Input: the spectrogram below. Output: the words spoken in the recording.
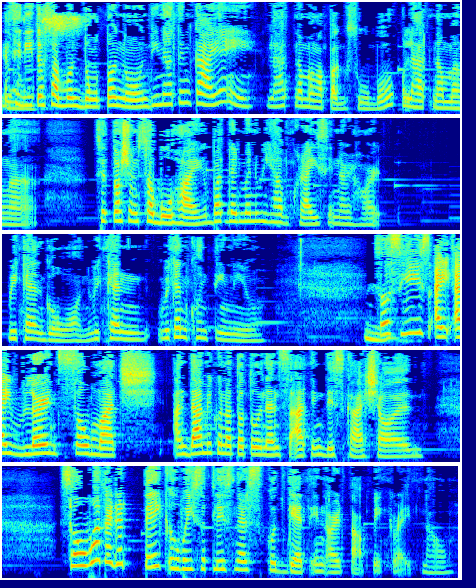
Kasi Yes. dito sa mundong to, no, hindi natin kaya eh. Lahat ng mga pagsubok, lahat ng mga sitwasyon sa buhay. But then when we have Christ in our heart, we can go on. We can we can continue. Mm. So sis, I I've learned so much. Ang dami ko natutunan sa ating discussion. So what are the takeaways that listeners could get in our topic right now?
